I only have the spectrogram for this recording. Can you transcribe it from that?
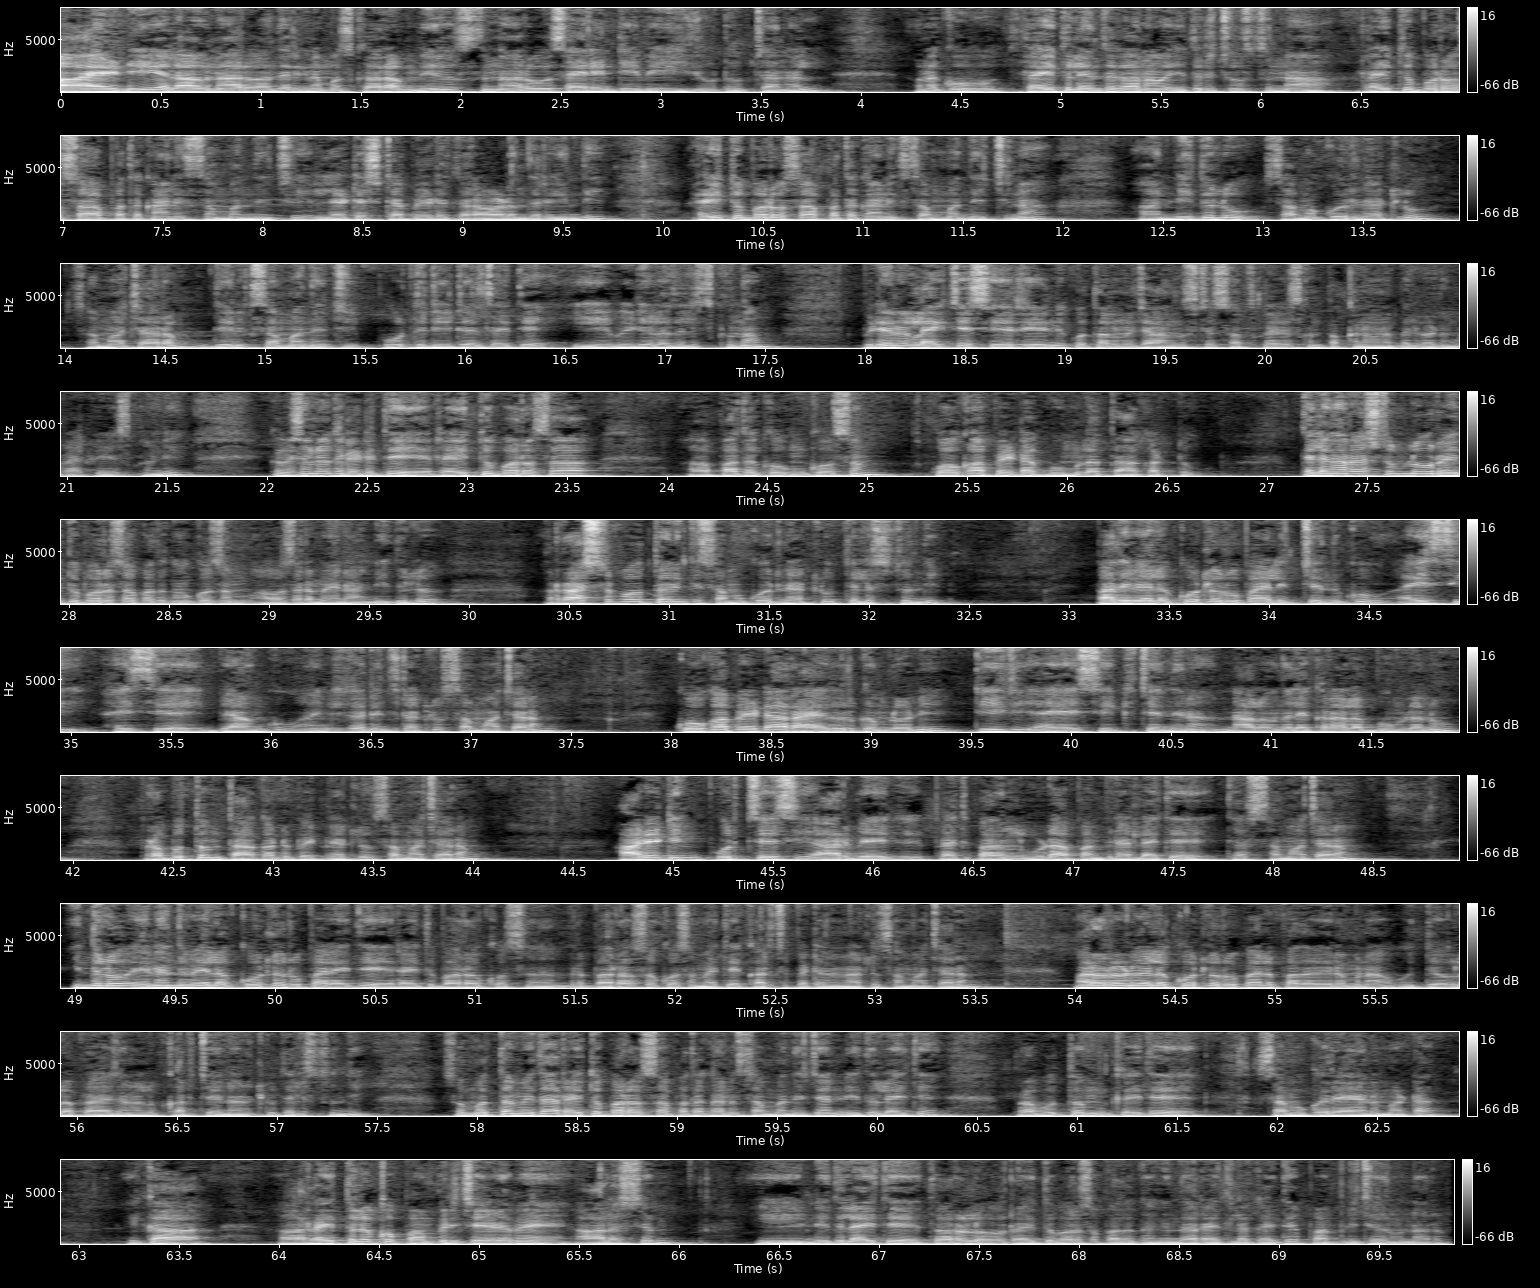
Hi అండి ఎలా ఉన్నారు? అందరికీ నమస్కారం. మీరు చూస్తున్నారు సైరన్ టీవీ యూట్యూబ్ ఛానల్. మనకు రైతులు ఎంతగానో ఎదురు చూస్తున్న రైతు భరోసా పథకానికి సంబంధించి లేటెస్ట్ అప్డేట్ రావడం జరిగింది. రైతు భరోసా పథకానికి సంబంధించిన నిధులు సమకూరినట్లు సమాచారం. దీనికి సంబంధించి పూర్తి డీటెయిల్స్ అయితే ఈ వీడియోలో తెలుసుకుందాం. వీడియోని లైక్ చేసి షేర్ చేయండి. కొత్త మన ఛానల్ వస్తే సబ్స్క్రైబ్ చేసుకొని పక్కన ఉన్న బెల్ బటన్ యాక్టివ్ చేసుకోండి. ఇక విషయంలోకి రైతు భరోసా పథకం కోసం కోకాపేట భూముల తాకట్టు. తెలంగాణ రాష్ట్రంలో రైతు భరోసా పథకం కోసం అవసరమైన నిధులు రాష్ట్ర ప్రభుత్వానికి సమకూరినట్లు తెలుస్తుంది. పదివేల కోట్ల రూపాయలు ఇచ్చేందుకు ఐసిఐసిఐ బ్యాంకు అంగీకరించినట్లు సమాచారం. కోకాపేట రాయదుర్గంలోని టీజీఐఐసికి చెందిన నాలుగు వందల ఎకరాల భూములను ప్రభుత్వం తాకట్టు పెట్టినట్లు సమాచారం. ఆడిటింగ్ పూర్తి చేసి ఆర్బీఐకి ప్రతిపాదనలు కూడా పంపినట్లయితే సమాచారం. ఇందులో ఎనిమిది వేల కోట్ల రూపాయలు అయితే రైతు భరోసా కోసం భరోసా కోసం అయితే ఖర్చు పెట్టనున్నట్లు సమాచారం. మరో రెండు వేల కోట్ల రూపాయలు పదవి విరమణ ఉద్యోగుల ప్రయోజనాలు ఖర్చు అయినట్లు తెలుస్తుంది. సో మొత్తం మీద రైతు భరోసా పథకానికి సంబంధించిన నిధులు అయితే ప్రభుత్వంకైతే సమకూరాయన్నమాట. ఇక రైతులకు పంపిణీ చేయడమే ఆలస్యం. ఈ నిధులు అయితే త్వరలో రైతు భరోసా పథకం కింద రైతులకైతే పంపిణీ చేయనున్నారు.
